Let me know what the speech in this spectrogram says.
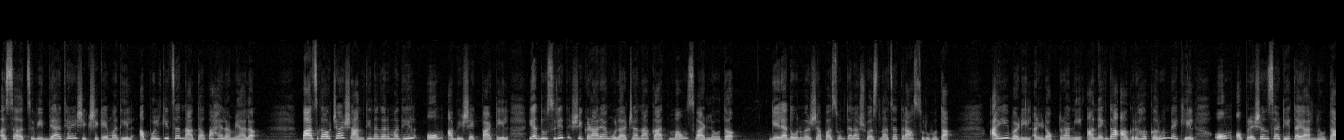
असंच विद्यार्थी आणि शिक्षिकेमधील आपुलकीचं नातं पाहायला मिळालं. पाचगावच्या शांतीनगरमधील ओम अभिषेक पाटील या दुसरीत शिकणाऱ्या मुलाच्या नाकात मांस वाढलं होतं. गेल्या दोन वर्षापासून त्याला श्वसनाचा त्रास सुरू होता. आई वडील आणि डॉक्टरांनी अनेकदा आग्रह करून देखील ओम ऑपरेशनसाठी तयार नव्हता.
